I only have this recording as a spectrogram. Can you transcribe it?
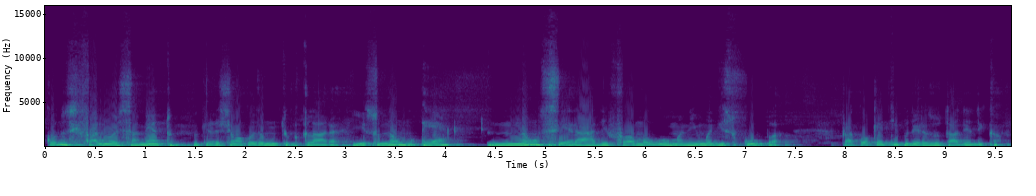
Quando se fala em orçamento, eu queria deixar uma coisa muito clara. Isso não é não será de forma alguma nenhuma desculpa para qualquer tipo de resultado dentro de campo.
